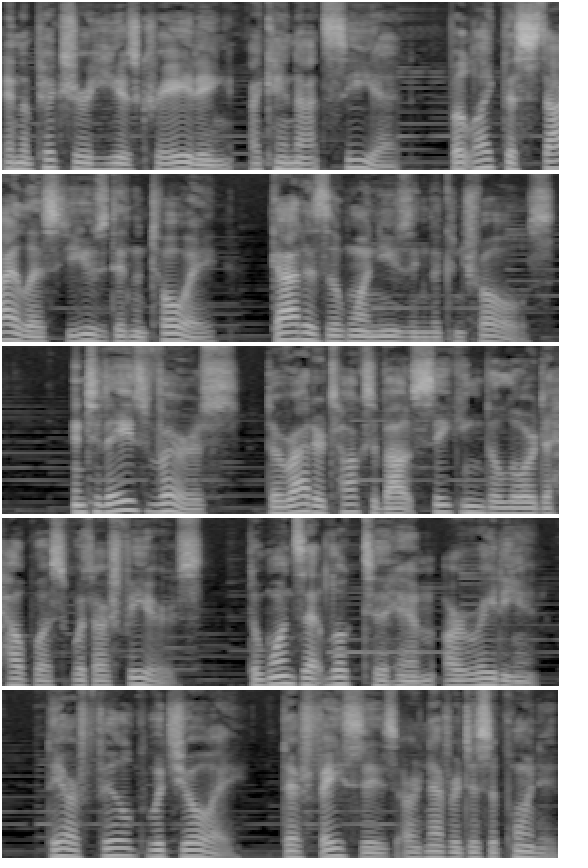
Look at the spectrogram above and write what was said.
and the picture He is creating I cannot see yet. But like the stylus used in the toy, God is the one using the controls. In today's verse, the writer talks about seeking the Lord to help us with our fears. The ones that look to Him are radiant, they are filled with joy, their faces are never disappointed.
